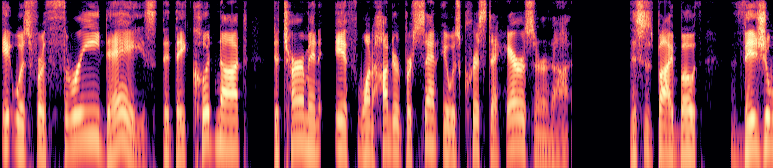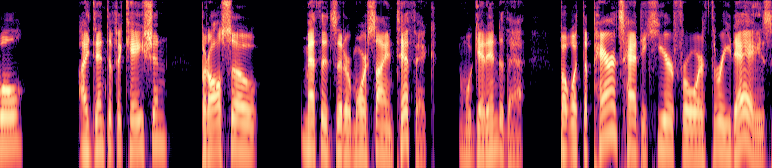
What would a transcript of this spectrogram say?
it was for three days that they could not determine if 100% it was Krista Harrison or not. This is by both visual identification, but also methods that are more scientific, and we'll get into that. But what the parents had to hear for three days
